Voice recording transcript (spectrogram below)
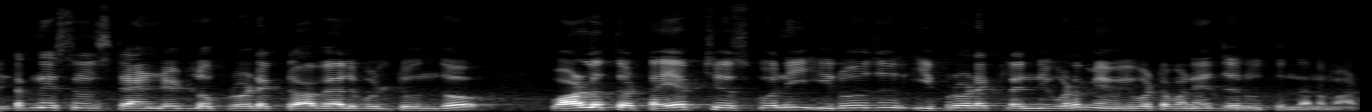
ఇంటర్నేషనల్ స్టాండర్డ్లో ప్రోడక్ట్ అవైలబిలిటీ ఉందో వాళ్ళతో టైఅప్ చేసుకొని ఈరోజు ఈ ప్రోడక్ట్లన్నీ కూడా మేము ఇవ్వటం అనేది జరుగుతుందన్నమాట.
